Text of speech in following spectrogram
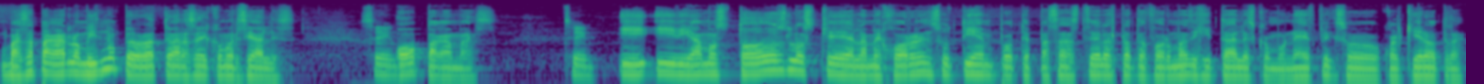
vas a pagar lo mismo, pero ahora te van a salir comerciales. Sí. O paga más. Sí. Y, y, digamos, todos los que a lo mejor en su tiempo te pasaste a las plataformas digitales como Netflix o cualquier otra,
